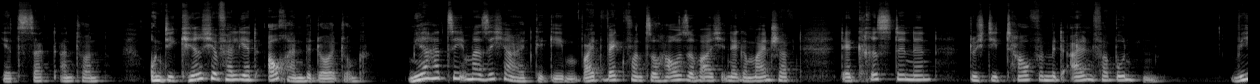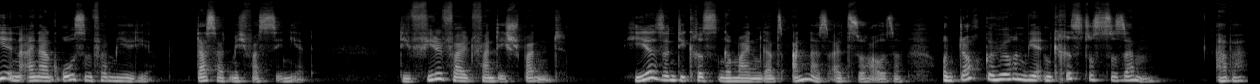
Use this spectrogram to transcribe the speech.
Jetzt sagt Anton, und die Kirche verliert auch an Bedeutung. Mir hat sie immer Sicherheit gegeben. Weit weg von zu Hause war ich in der Gemeinschaft der Christinnen durch die Taufe mit allen verbunden. Wie in einer großen Familie. Das hat mich fasziniert. Die Vielfalt fand ich spannend. Hier sind die Christengemeinden ganz anders als zu Hause. Und doch gehören wir in Christus zusammen. Aber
